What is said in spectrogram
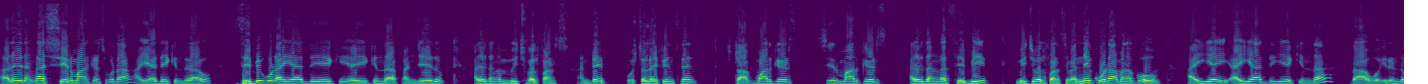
అదేవిధంగా షేర్ మార్కెట్స్ కూడా ఐఆర్డిఏ కింద రావు. సెబీ కూడా ఐఆర్డిఏ కింద పనిచేయదు. అదేవిధంగా మ్యూచువల్ ఫండ్స్ అంటే postal life insurance stock markets share markets అదేవిధంగా సెబీ మ్యూచువల్ ఫండ్స్ ఇవన్నీ కూడా మనకు ఐఐ ఐఆర్డిఏ కింద రావు. ఈ రెండు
